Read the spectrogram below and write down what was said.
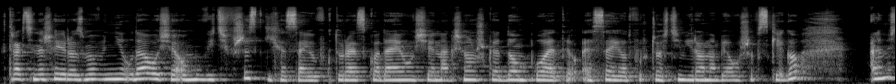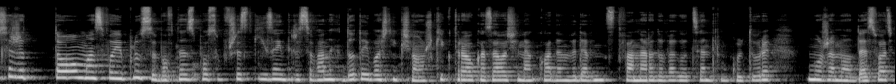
W trakcie naszej rozmowy nie udało się omówić wszystkich esejów, które składają się na książkę Dom Poety, esej o twórczości Mirona Białoszewskiego, ale myślę, że to ma swoje plusy, bo w ten sposób wszystkich zainteresowanych do tej właśnie książki, która okazała się nakładem wydawnictwa Narodowego Centrum Kultury, możemy odesłać,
